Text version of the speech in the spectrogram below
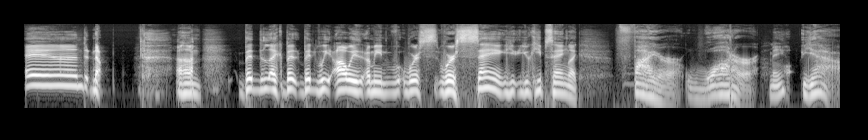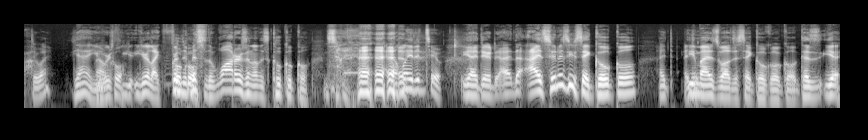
and no um but like but but we always i mean we're we're saying you, you keep saying like fire water Me? yeah Do I? yeah you Oh, were cool. you- you're like from Cool, the cool. midst of the waters and all this cool cool cool. I only did two. yeah dude I, I, as soon as you say cool cool I, you did- might as well just say cool, cool, cool, because you're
